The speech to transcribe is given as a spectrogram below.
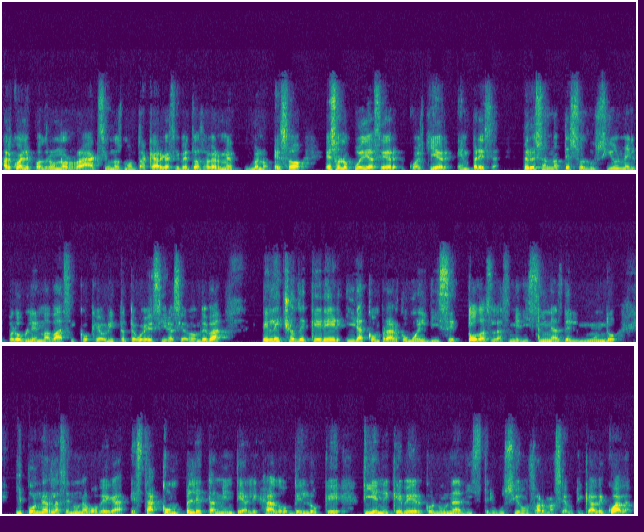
al cual le pondré unos racks y unos montacargas y veto a saberme, bueno, eso, eso lo puede hacer cualquier empresa, pero eso no te soluciona el problema básico que ahorita te voy a decir hacia dónde va. El hecho de querer ir a comprar, como él dice, todas las medicinas del mundo y ponerlas en una bodega está completamente alejado de lo que tiene que ver con una distribución farmacéutica adecuada.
